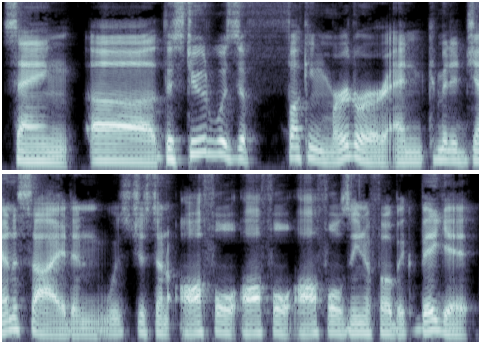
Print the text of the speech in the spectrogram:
saying, uh, this dude was a fucking murderer and committed genocide and was just an awful, awful, awful xenophobic bigot.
